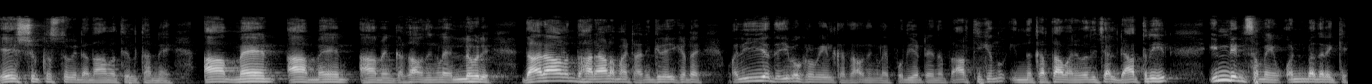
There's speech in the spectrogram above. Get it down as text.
യേശു ക്രിസ്തുവിന്റെ നാമത്തിൽ തന്നെ. ആ മേൻ ആ മേൻ ആ മേൻ കഥാവ് നിങ്ങളെ എല്ലാവരും ധാരാളം ധാരാളമായിട്ട് അനുഗ്രഹിക്കട്ടെ. വലിയ ദൈവകൃപയിൽ കർത്താവ് നിങ്ങളെ പൊതിയട്ടെ എന്ന് പ്രാർത്ഥിക്കുന്നു. ഇന്ന് കർത്താവ് അനുവദിച്ചാൽ രാത്രിയിൽ ഇന്ത്യൻ സമയം ഒൻപതരയ്ക്ക്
